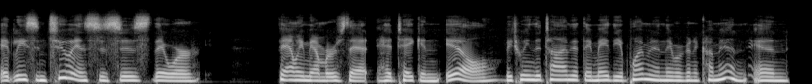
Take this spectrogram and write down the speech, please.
at least in two instances, there were family members that had taken ill between the time that they made the appointment and they were going to come in. And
